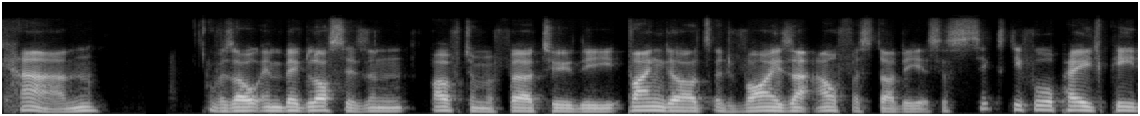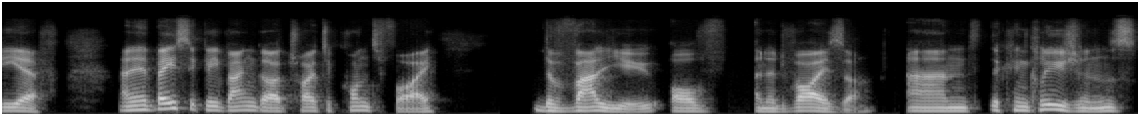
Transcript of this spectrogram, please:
can result in big losses. And I often refer to the Vanguard's Advisor Alpha study. It's a 64 page PDF. And it basically, Vanguard tried to quantify the value of an advisor. And the conclusions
